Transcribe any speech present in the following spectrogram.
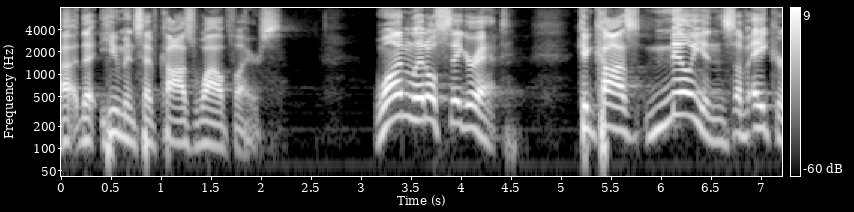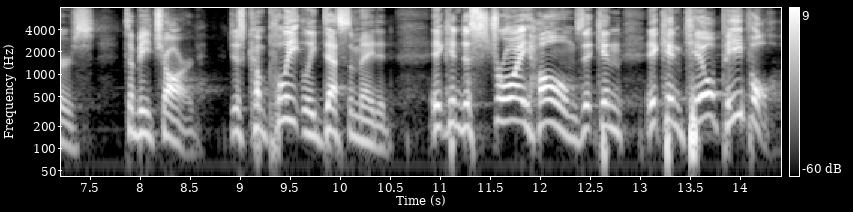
uh, that humans have caused wildfires. One little cigarette can cause millions of acres to be charred, just completely decimated. It can destroy homes. It can it can kill people.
